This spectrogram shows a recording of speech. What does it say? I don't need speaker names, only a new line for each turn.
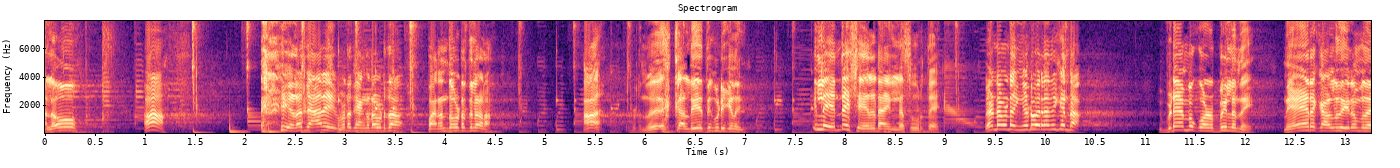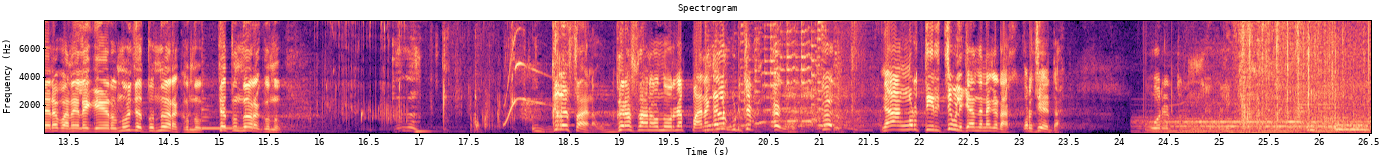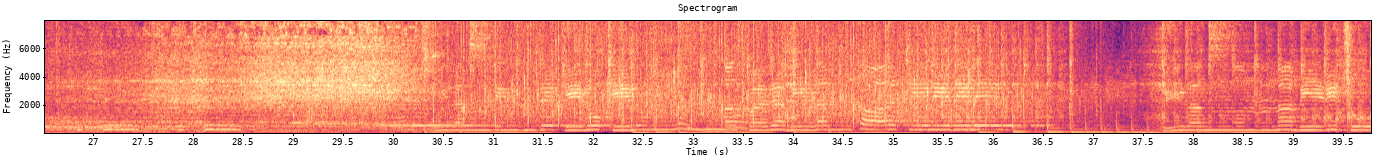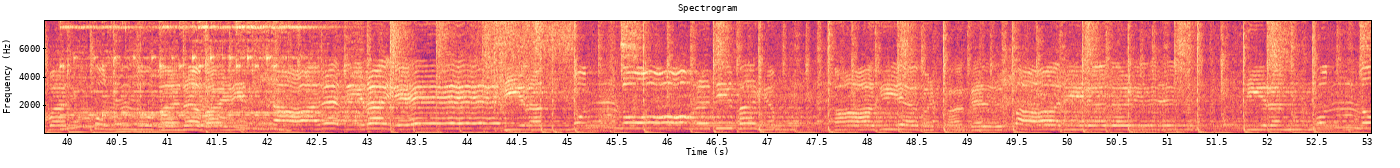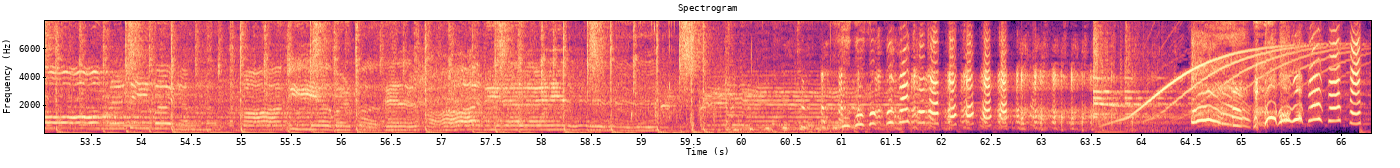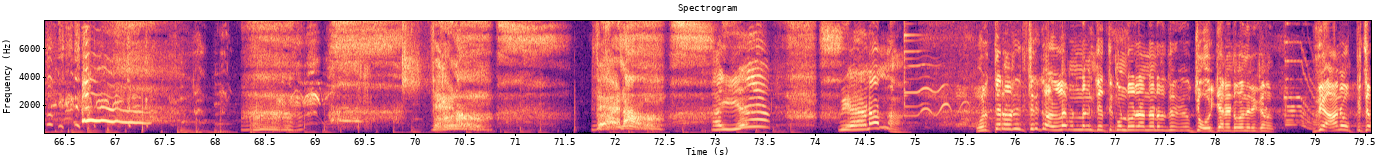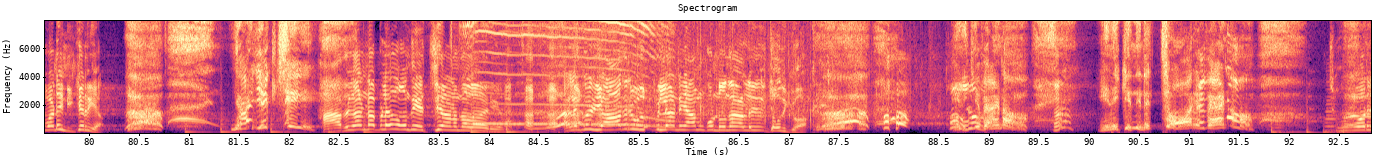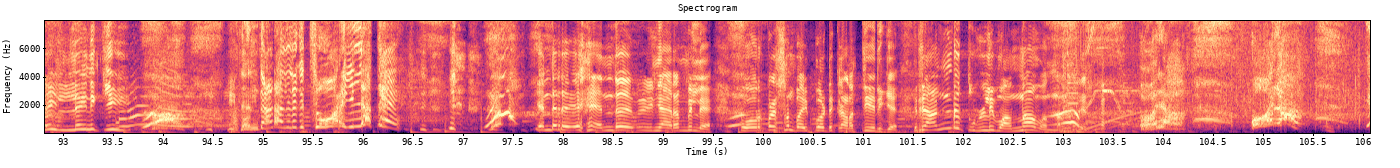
Hello? ആ. എടാ ഞാനേ ഇവിടെ ഞങ്ങളുടെ ഇവിടുത്തെ പനന്തോട്ടത്തിലാടാ. ആ ഇവിടുന്ന് കള്ളി എത്തി കുടിക്കണ്. ഇല്ല എന്റെ ഷെയർ ഇടാനില്ല സുഹൃത്തെ. വേണ്ട വേണ്ട ഇങ്ങോട്ട് വരാൻ നിൽക്കണ്ട ഇവിടെ ആകുമ്പോൾ കുഴപ്പമില്ലെന്നേ. നേരെ കള്ളു തീരുമ്പോൾ നേരെ പനയിലേക്ക് കയറുന്നു ചെത്തുന്നു ഇറക്കുന്നു ചെത്തുന്നു ഇറക്കുന്നു. ഉഗ്രസ്ഥാനം ഉഗ്രസ്ഥാനം എന്ന് പറഞ്ഞാൽ പനങ്ങൾ കുടിച്ച് ഞാൻ അങ്ങോട്ട് തിരിച്ചു വിളിക്കാൻ തന്നെ കേട്ടാ. കുറച്ച് കേട്ടാ. ഓരോരുത്തർ വിളിക്കാം.
കിലു കിലുങ്ങുന്ന പരമിളം കാറ്റിനിതിലെ തിളങ്ങുന്ന മിഴി ചുവക്കുന്നു വനവഴിത്താര
വേണമെന്നാ? ഒരുത്തർ ഒരു ഇത്തിരി കള്ള ഉണ്ടെങ്കിൽ ചെത്തിക്കൊണ്ടുവരാൻ ചോദിക്കാനായിട്ട് വന്നിരിക്കണം. ഇത് ഞാൻ ഒപ്പിച്ച പാടെ എനിക്കറിയാം.
ഞാൻ യക്ഷി.
അത് കണ്ടപ്പോഴേ തോന്നി എച്ചിയാണെന്നുള്ള കാര്യം. അല്ലെങ്കിൽ യാതൊരു ഉറപ്പില്ലാണ്ട് ഞാൻ കൊണ്ടുവന്ന കള്ള് ചോദിക്കുക
എനിക്ക് വേണോ? എനിക്ക് നിന്റെ ചോര വേണോ?
ചോര ഇല്ല എനിക്ക്.
ഇതെന്താണ് അതിലേക്ക്
എന്റെ രെ- എന്റെ ഞരമ്പില്ലേ കോർപ്പറേഷൻ പൈപ്പോട്ട് കണക്ട് ചെയ്തിരിക്കെ. രണ്ട് തുള്ളി വന്നാ വന്ന.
